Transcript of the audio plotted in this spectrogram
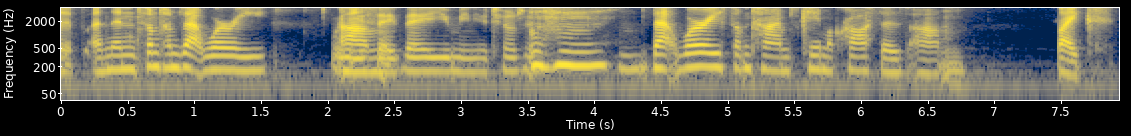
if, and then sometimes that worry. When um, you say they, you mean your children. Mm-hmm. Mm-hmm. That worry sometimes came across as um, like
